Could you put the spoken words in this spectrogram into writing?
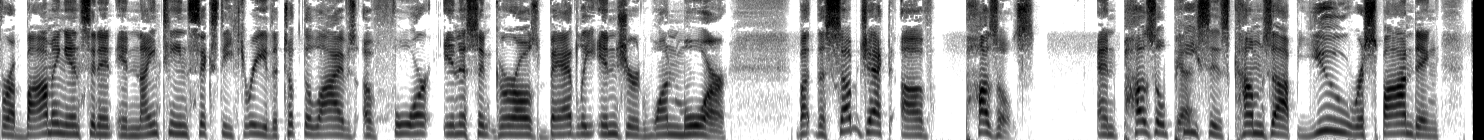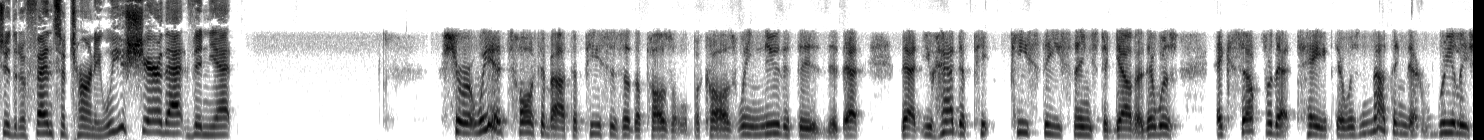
for a bombing incident in 1963 that took the lives of four innocent girls, badly injured one more. But the subject of puzzles and puzzle pieces yes. comes up, you responding to the defense attorney. Will you share that vignette? Sure. We had talked about the pieces of the puzzle because we knew that the that that you had to piece these things together. There was except for that tape, there was nothing that really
